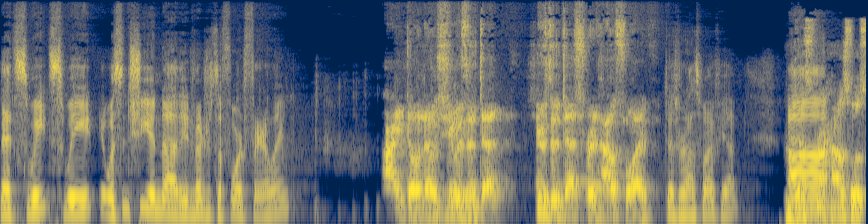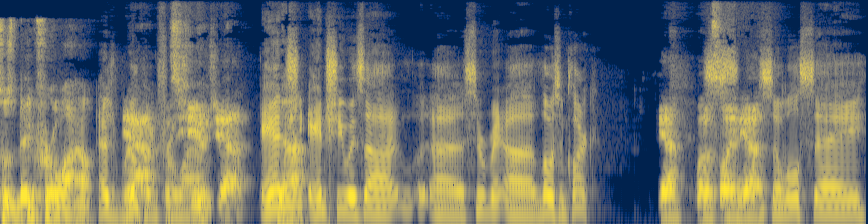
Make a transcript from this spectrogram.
That sweet, sweet. Wasn't she in uh, the Adventures of Ford Fairlane? I don't know. She was a de- she was a desperate housewife. Desperate Housewife. Yep. Desperate Uh, Housewives was big for a while. That was real yeah, big for it was a while. huge. Yeah, And Yeah. she, and she was uh, uh, Superman, uh, Lois and Clark. yeah. Lois Lane. Yeah. So we'll say,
